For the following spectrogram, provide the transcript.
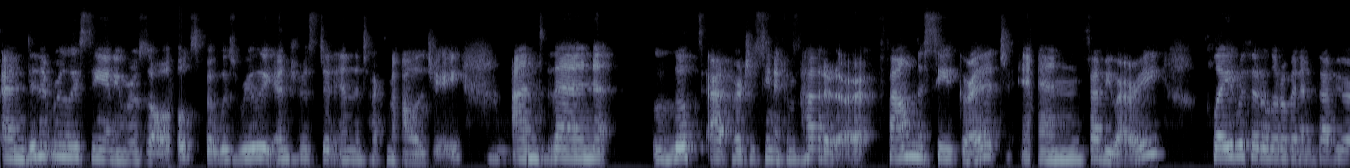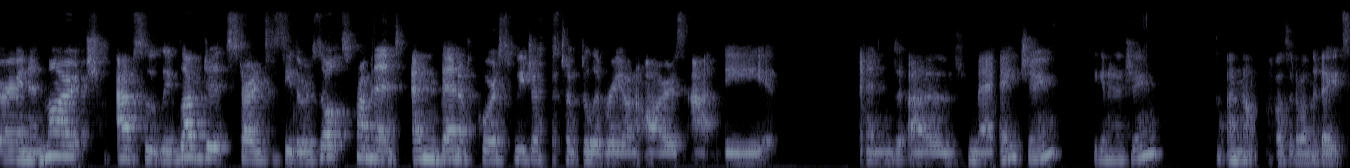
and didn't really see any results, but was really interested in the technology. Mm-hmm. And then looked at purchasing a competitor, found the secret in February, played with it a little bit in February and in March, absolutely loved it, started to see the results from it. And then, of course, we just took delivery on ours at the end of May, June, beginning of June. I'm not positive on the dates.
